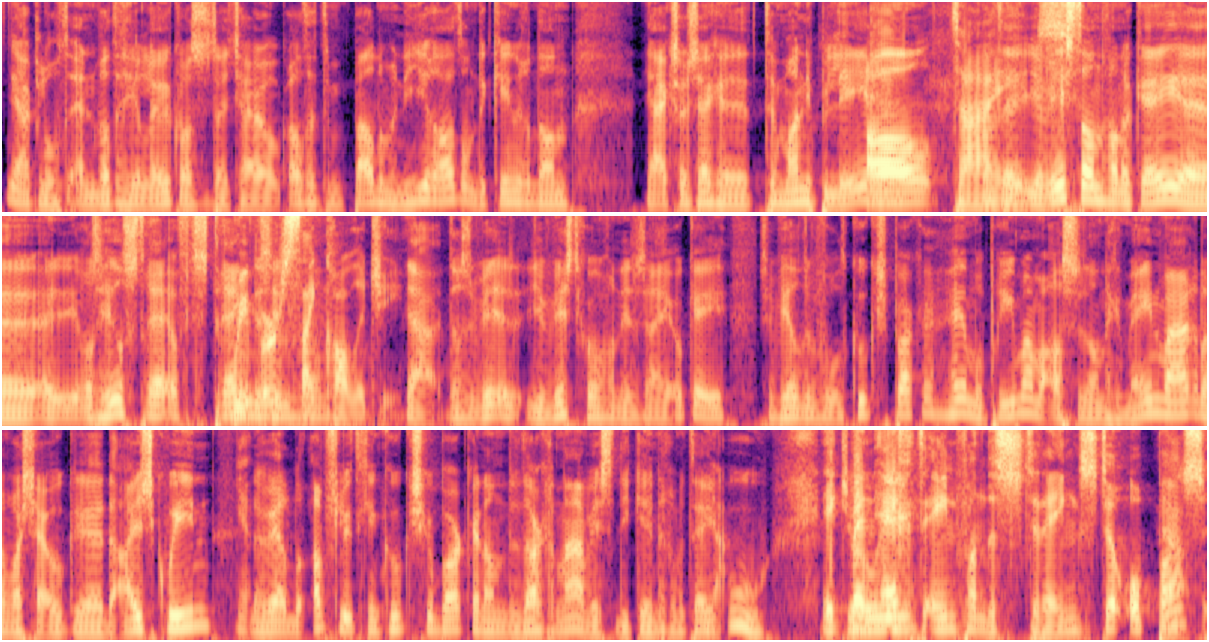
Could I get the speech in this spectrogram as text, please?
Ja, klopt. En wat heel leuk was, is dat jij ook altijd een bepaalde manier had om de kinderen dan... Ja, ik zou zeggen, te manipuleren. Altijd. Want, eh, je wist dan van, oké, eh, je was heel stre of streng. Reverse van- psychology. Ja, dus je wist gewoon van, je zei, oké, ze wilden bijvoorbeeld koekjes pakken, helemaal prima. Maar als ze dan gemeen waren, dan was jij ook eh, de ice queen. Ja. Dan werden er absoluut geen koekjes gebakken. En dan de dag erna wisten die kinderen meteen, Ja. oeh, Ik ben echt een van de strengste oppas.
